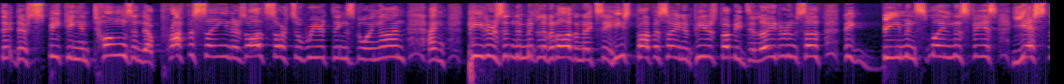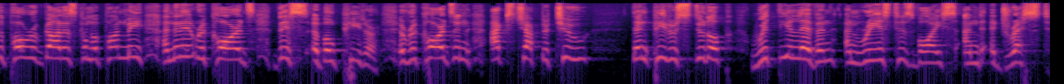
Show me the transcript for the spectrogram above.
they're speaking in tongues and they're prophesying. And there's all sorts of weird things going on. And Peter's in the middle of it all. And I'd say he's prophesying and Peter's probably delighted himself, big beam and smile on his face. Yes, the power of God has come upon me. And then it records this about Peter. It records in Acts chapter chapter 2, then Peter stood up with the eleven and raised his voice and addressed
